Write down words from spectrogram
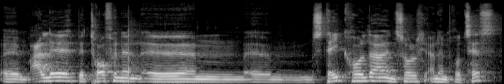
ähm, alle betroffenen ähm, ähm, Stakeholder in solch einem Prozess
